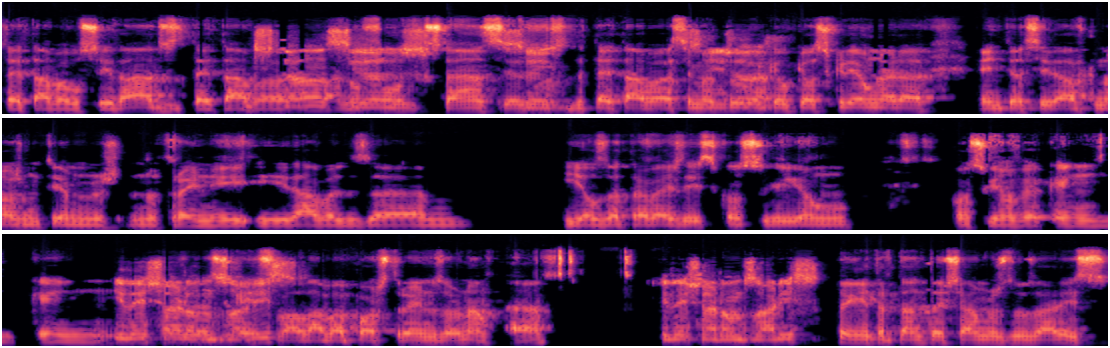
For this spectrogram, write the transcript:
detectava velocidades, detectava distâncias, pá, no fundo, distâncias detectava acima de tudo já. aquilo que eles queriam era a intensidade que nós metíamos no treino e, e dava-lhes a. E eles através disso conseguiam conseguiam ver quem, quem, e deixaram de quem se valava para os treinos ou não. E deixaram de usar isso? Sim, entretanto deixámos de usar isso.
